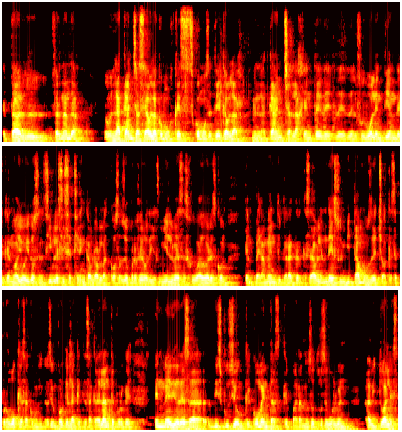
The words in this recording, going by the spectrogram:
¿Qué tal, Fernanda? En la cancha se habla como que es como se tiene que hablar. En la cancha la gente de, del fútbol entiende que no hay oídos sensibles y se tienen que hablar las cosas. Yo prefiero diez mil veces jugadores con temperamento y carácter que se hablen. De eso invitamos, de hecho, a que se provoque esa comunicación porque es la que te saca adelante. Porque en medio de esa discusión que comentas, que para nosotros se vuelven habituales,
